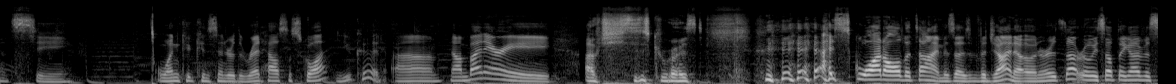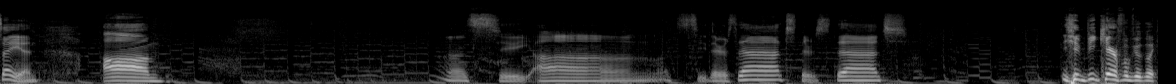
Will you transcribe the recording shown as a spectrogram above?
let's see. One could consider the Red House a squat. You could. Um, non-binary. Oh Jesus Christ! I squat all the time as a vagina owner. It's not really something I have a say in. Um. Let's see. Um. Let's see. There's that. There's that. Be careful googling.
